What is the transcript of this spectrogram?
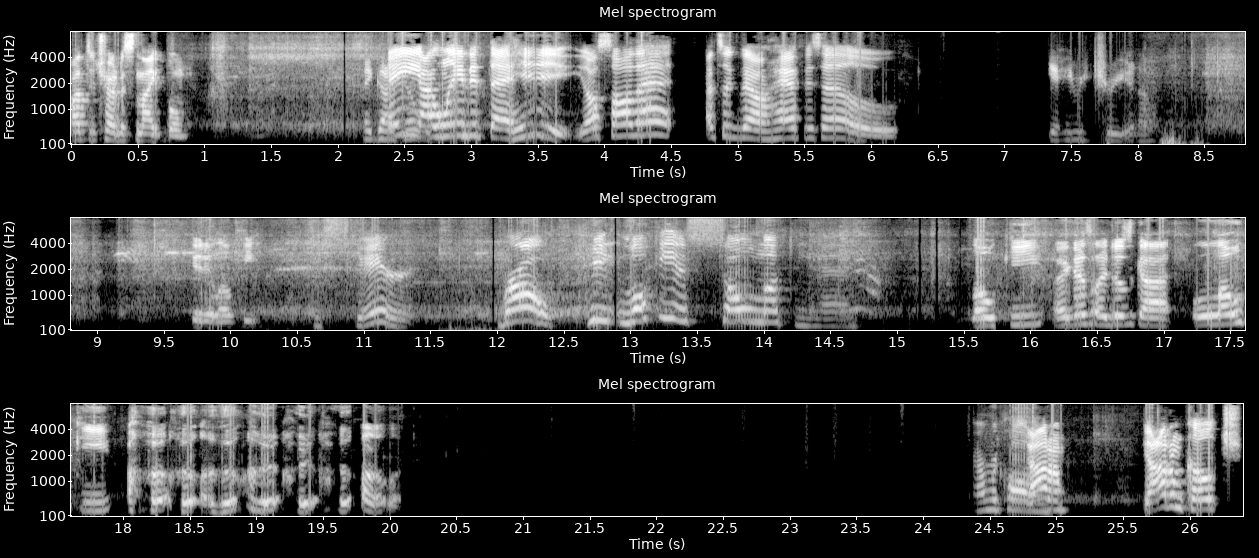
About to try to snipe him. Hey, guys, Hey, I landed that hit. Y'all saw that? I took down half his health. Yeah, he retreated now. Get it, Loki. He's scared. Bro, he Loki is so lucky, man. Loki. I guess I just got Loki. I'm recalling. got him. Got him, coach.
